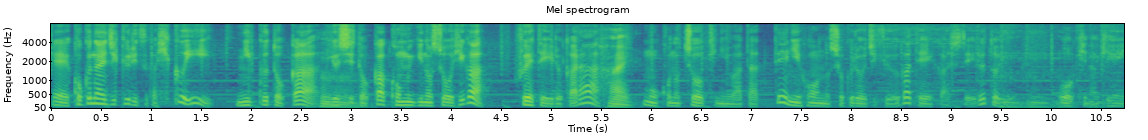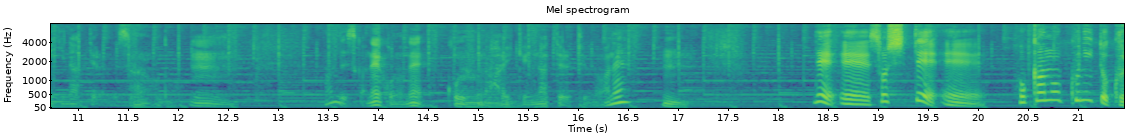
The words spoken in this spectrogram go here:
えー国内自給率が低い肉とかうん。油脂とか小麦の消費が増えているから、はい。もうこの長期にわたって日本の食料自給が低下しているといううん。大きな原因になってるんですよ。なるほど。うん、なんですかね、このね、こういうふうな背景になってるっていうのはね。うん、で、えーそして、えー他の国と比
